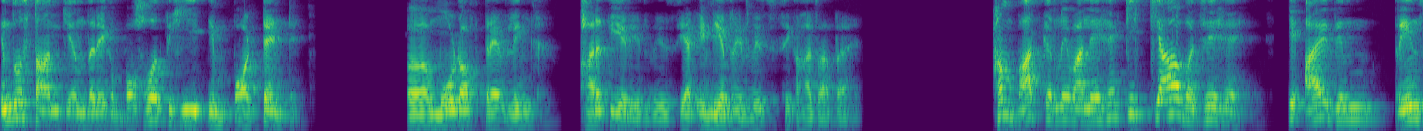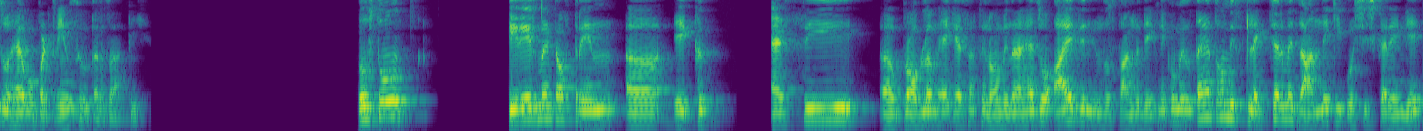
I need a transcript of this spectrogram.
हिंदुस्तान के अंदर एक बहुत ही इंपॉर्टेंट मोड ऑफ़ ट्रेवलिंग भारतीय रेलवेज या इंडियन रेलवेज जिसे कहा जाता है। हम बात करने वाले हैं कि क्या वजह है कि आए दिन ट्रेन जो है वो पटरियों से उतर जाती है। दोस्तों डिरेलमेंट ऑफ़ ट्रेन एक ऐसी प्रॉब्लम है, एक ऐसा फिनोमिना है जो आए दिन हिंदुस्तान में देखने को मिलता है। तो हम इस लेक्चर में जानने की कोशिश करेंगे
